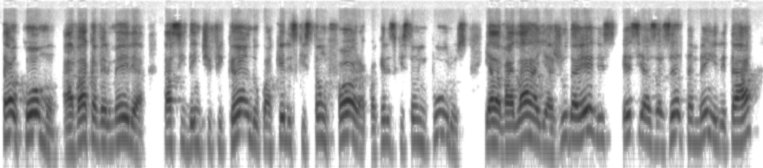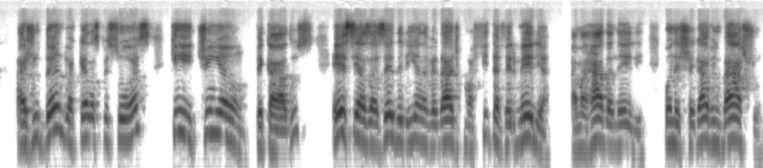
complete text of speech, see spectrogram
tal como a vaca vermelha está se identificando com aqueles que estão fora, com aqueles que estão impuros, e ela vai lá e ajuda eles, esse Azazel também ele está ajudando aquelas pessoas que tinham pecados. Esse Azazel ele ia, na verdade, com uma fita vermelha amarrada nele. Quando ele chegava embaixo,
